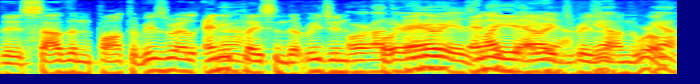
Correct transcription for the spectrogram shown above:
the southern part of Israel, any Yeah. place in that region, Or other any, areas any like that, arid yeah. region Yeah, around the world. yeah.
